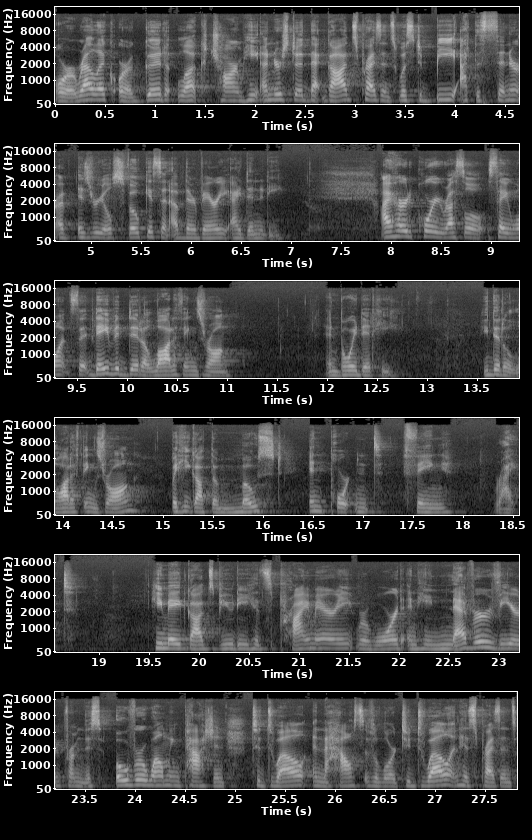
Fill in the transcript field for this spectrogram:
or a relic or a good luck charm. He understood that God's presence was to be at the center of Israel's focus and of their very identity. I heard Corey Russell say once that David did a lot of things wrong. And boy, did he. He did a lot of things wrong, but he got the most important thing right. He made God's beauty his primary reward, and he never veered from this overwhelming passion to dwell in the house of the Lord, to dwell in his presence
